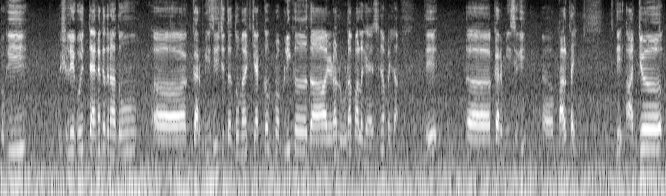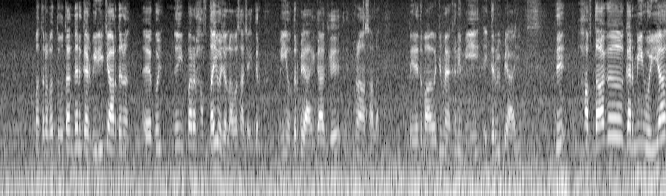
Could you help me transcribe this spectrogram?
ਕਿਉਂਕਿ ਪਿਛਲੇ ਕੋਈ ਤਿੰਨ ਕੁ ਦਿਨਾਂ ਤੋਂ ਗਰਮੀ ਸੀ, ਜਿੱਦਾਂ ਤੋਂ ਮੈਂ ਚੈੱਕ ਪਬਲਿਕ ਦਾ ਜਿਹੜਾ ਲੋਡ ਆਪਾਂ ਲਗਾਇਆ ਸੀ ਨਾ ਪਹਿਲਾਂ, ਤੇ ਗਰਮੀ ਸੀਗੀ ਕੱਲ ਤਾਈ। ਤੇ ਅੱਜ, ਮਤਲਬ ਦੋ ਤਿੰਨ ਦਿਨ ਗਰਮੀ ਰਹੀ, ਚਾਰ ਦਿਨ ਕੋਈ ਨਹੀਂ, ਪਰ ਹਫਤਾ ਹੀ ਹੋ ਚੱਲਾ ਵਾ ਸੱਚ ਇੱਧਰ। ਮੀਂਹ ਉਧਰ ਪਿਆ ਸੀਗਾ ਅੱਗੇ, ਫਰਾਂਸ ਵਾਲਾ। ਮੇਰੇ ਦਿਮਾਗ ਵਿੱਚ ਮੈਂ ਖਨੀ ਮੀਂਹ ਇੱਧਰ ਵੀ ਪਿਆ ਸੀ। ਤੇ ਹਫਤਾ ਕ ਗਰਮੀ ਹੋਈ ਆ,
